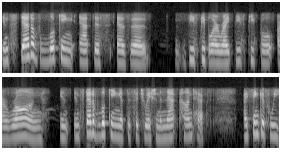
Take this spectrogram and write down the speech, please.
Instead of looking at this as a these people are right, these people are wrong, in, instead of looking at the situation in that context, I think if we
